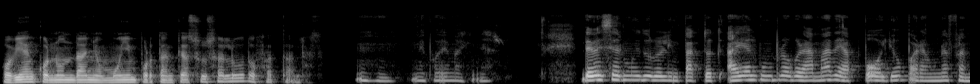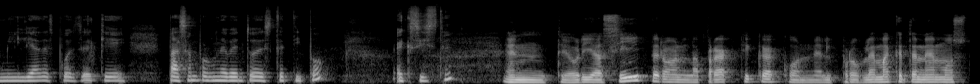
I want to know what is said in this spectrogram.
o bien con un daño muy importante a su salud o fatales. me puedo imaginar. Debe ser muy duro el impacto. ¿Hay algún programa de apoyo para una familia después de que pasan por un evento de este tipo? ¿Existe? En teoría sí, pero en la práctica con el problema que tenemos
